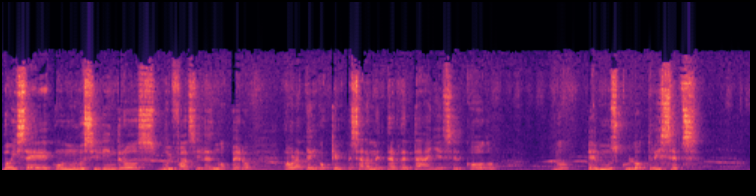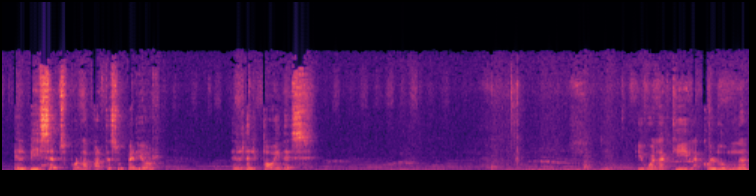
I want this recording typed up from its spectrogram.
Lo hice con unos cilindros muy fáciles, ¿no? Pero ahora tengo que empezar a meter detalles, el codo, ¿no? El músculo tríceps, el bíceps por la parte superior, el deltoides. Igual aquí la columna.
